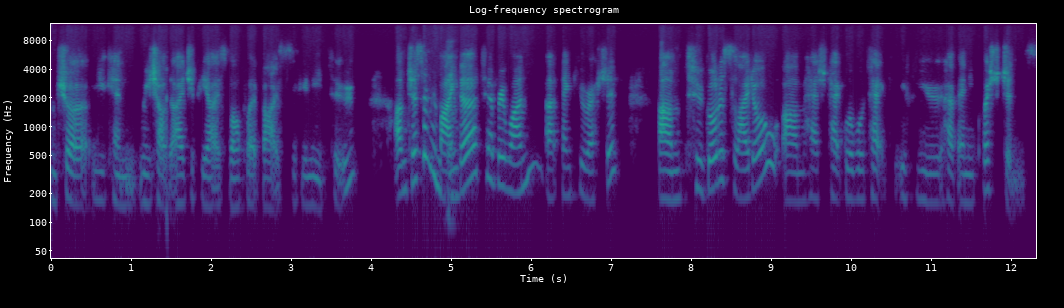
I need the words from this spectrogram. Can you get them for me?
I'm sure you can reach out to IGPI as well for advice if you need to. Um, just a reminder to everyone, uh, thank you, Rachit, um, to go to Slido, um, hashtag Global Tech if you have any questions.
